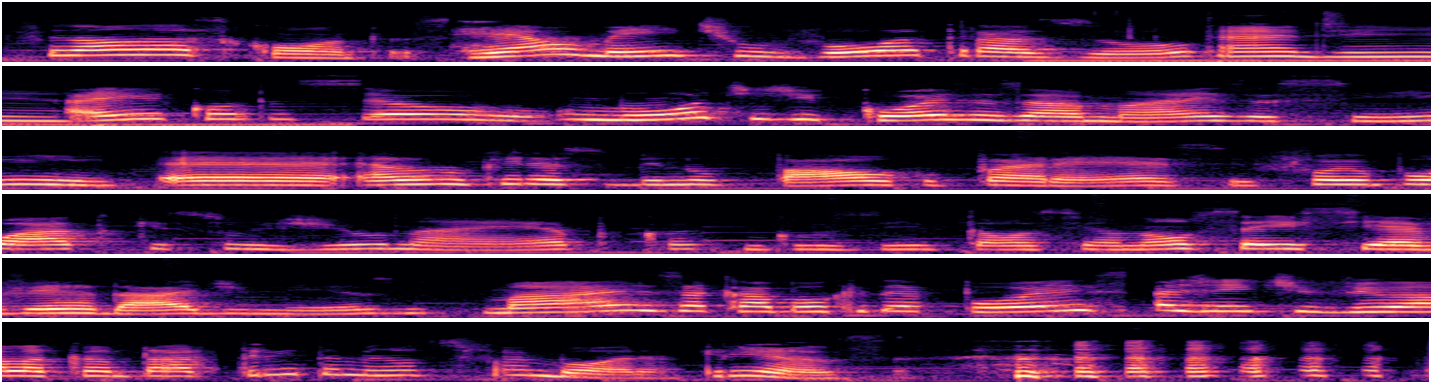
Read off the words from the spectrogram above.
Final das contas, realmente o voo atrasou. Tadinha. Aí aconteceu um monte de coisas a mais, assim. É, ela não queria subir no palco, parece. Foi o boato que surgiu na época, inclusive. Então, assim, eu não sei se é verdade mesmo. Mas acabou que depois a gente viu ela cantar 30 minutos e foi embora. Criança.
